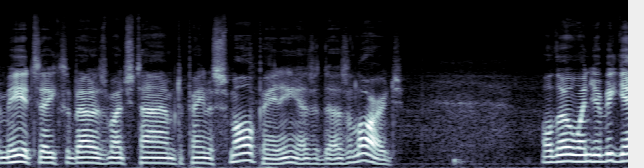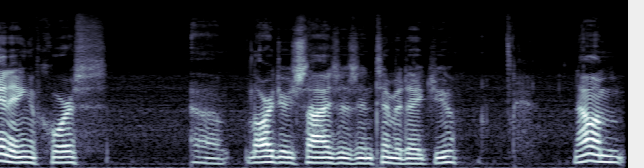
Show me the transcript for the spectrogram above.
To me, it takes about as much time to paint a small painting as it does a large. Although when you're beginning, of course, uh, larger sizes intimidate you. Now I'm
